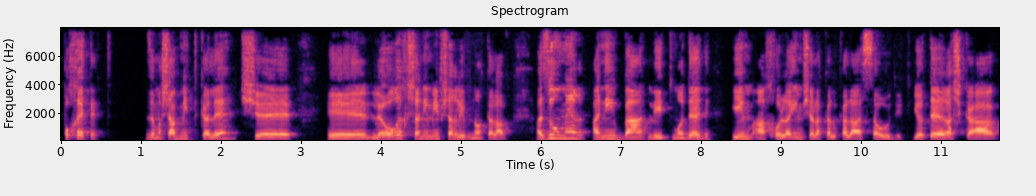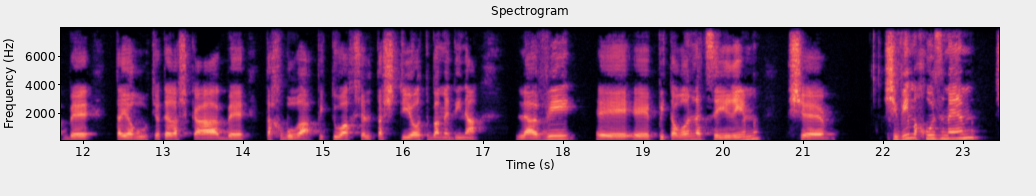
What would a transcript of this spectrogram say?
פוחתת. זה משאב מתכלה שלאורך שנים אי אפשר לבנות עליו. אז הוא אומר, אני בא להתמודד עם החולאים של הכלכלה הסעודית, יותר השקעה בתיירות, יותר השקעה בתחבורה, פיתוח של תשתיות במדינה, להביא אה, אה, פתרון לצעירים ש-70% מהם, 70%,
